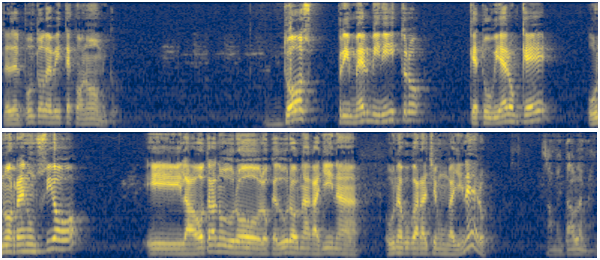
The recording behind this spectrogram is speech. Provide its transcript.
desde el punto de vista económico. Dos primer ministros que tuvieron que, uno renunció y la otra no duró lo que dura una gallina, una cucaracha en un gallinero. Lamentablemente.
